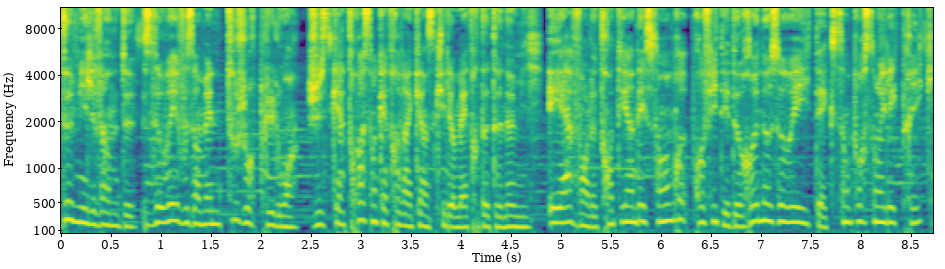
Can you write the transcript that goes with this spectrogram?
2022, Zoé vous emmène toujours plus loin, jusqu'à 395 km d'autonomie. Et avant le 31 décembre, profitez de Renault Zoé E-Tech 100% électrique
